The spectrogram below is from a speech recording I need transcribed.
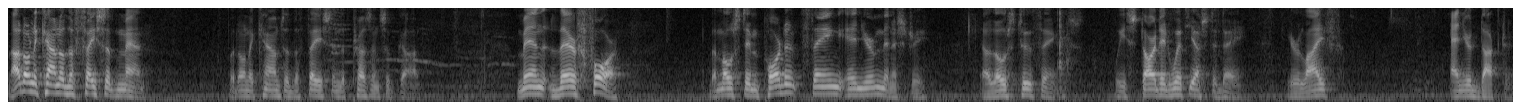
not on account of the face of man, but on account of the face and the presence of God. Men, therefore, the most important thing in your ministry are those two things we started with yesterday your life and your doctrine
